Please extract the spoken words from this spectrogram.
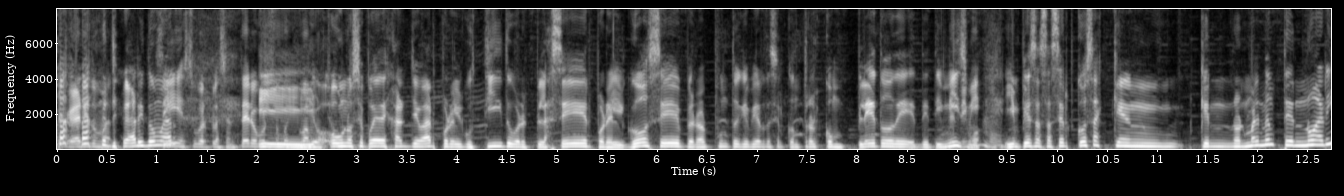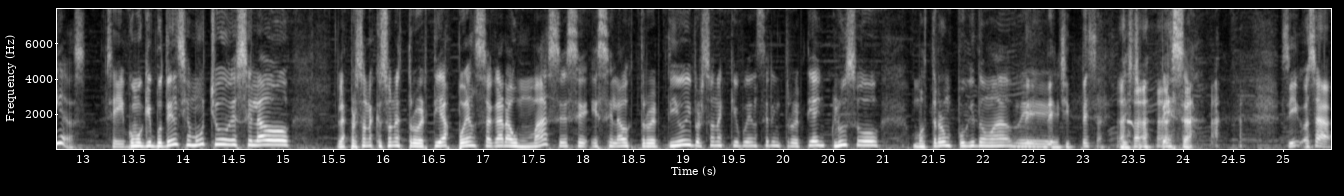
Llegar y tomar. Llegar y tomar. Sí, es súper placentero, por Y supuesto. uno se puede dejar llevar por el gustito, por el placer, por el goce, pero al punto que pierdes el control completo de, de ti ti mismo. mismo. Y empiezas a hacer cosas que, que normalmente no harías. Sí, Como que potencia mucho ese lado. Las personas que son extrovertidas pueden sacar aún más ese, ese lado extrovertido y personas que pueden ser introvertidas incluso mostrar un poquito más de, de, de chispeza. de chispeza. Sí, o sea,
